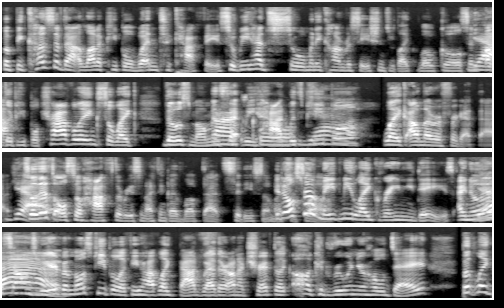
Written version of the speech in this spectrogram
But because of that, a lot of people went to cafes. So we had so many conversations with like locals and Yeah. other people traveling. So like those moments that That's we had cool. with Yeah. people. Like I'll never forget that. Yeah. So that's also half the reason I think I love that city so much. it also well. made me like rainy days. I know that sounds weird, but most people, if you have like bad weather on a trip, they're like, oh, it could ruin your whole day. But like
